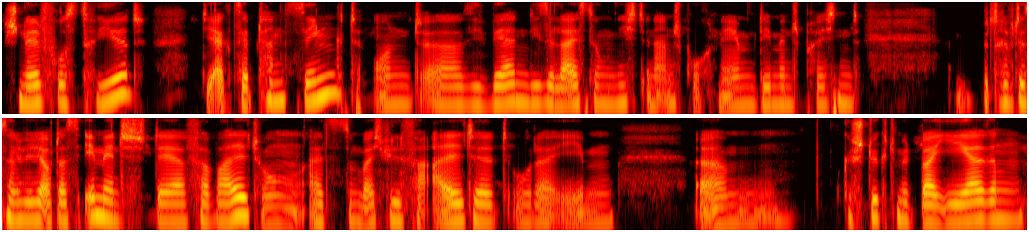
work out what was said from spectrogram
schnell frustriert, die Akzeptanz sinkt und äh, sie werden diese Leistung nicht in Anspruch nehmen. Dementsprechend betrifft es natürlich auch das Image der Verwaltung als zum Beispiel veraltet oder eben ähm, gestückt mit Barrieren.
